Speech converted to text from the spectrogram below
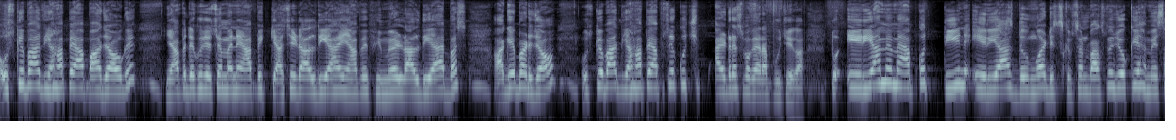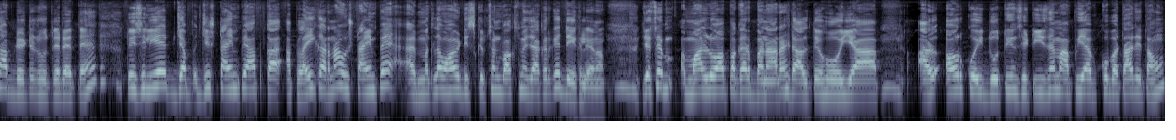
उसके बाद यहाँ पर आप आ जाओगे। यहाँ पर देखो, जैसे मैंने यहाँ पर इक्यासी डाल दिया है, यहाँ पर फीमेल डाल दिया है, बस आगे बढ़ जाओ। उसके बाद यहाँ पर आपसे कुछ एड्रेस वगैरह पूछेगा। तो एरिया में मैं आपको तीन एरियाज़ दूँगा डिस्क्रिप्शन बॉक्स में, जो कि हमेशा अपडेटेड होते रहते हैं। तो इसलिए जब जिस टाइम पे आप अप्लाई करना, उस टाइम पे मतलब वहाँ डिस्क्रिप्शन बॉक्स में जाकर के देख लेना। जैसे मान लो आप अगर बनारस डालते हो या और कोई दो तीन सिटीज़ हैं, मैं आप आपको बता देता हूँ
